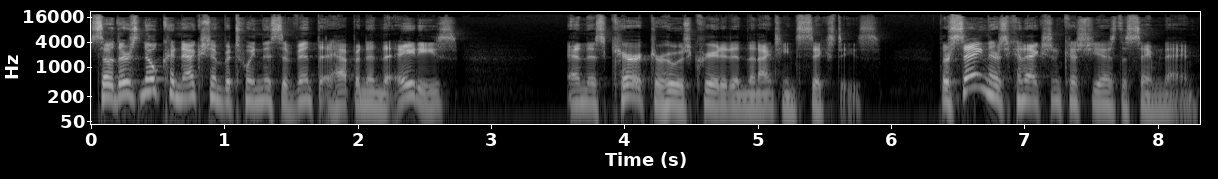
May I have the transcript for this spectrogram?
So there's no connection between this event that happened in the 80s and this character who was created in the 1960s. They're saying there's a connection because she has the same name.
